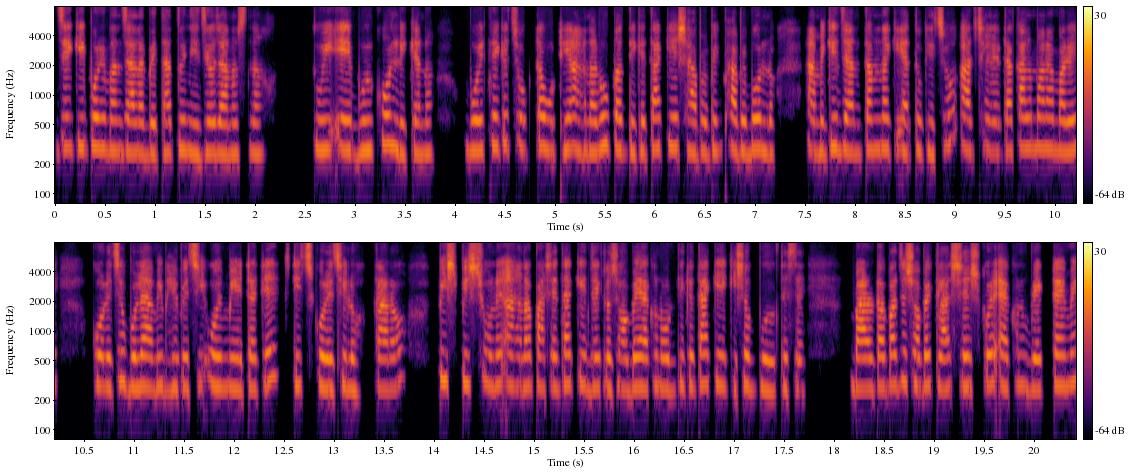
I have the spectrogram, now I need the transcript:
যে কি পরিমাণ জ্বালাবে তা তুই নিজেও জানোস না। তুই এই ভুল করলি কেন? বই থেকে চোখটা উঠিয়ে আহনার রূপার দিকে তাকিয়ে স্বাভাবিকভাবে বলল, আমি কি জানতাম নাকি এত কিছু? আর ছেলেটা কাল মারামারি করেছে বলে আমি ভেবেছি ওই মেয়েটাকে টিচ করেছিল। কারও পিস পিস শুনে আহনা পাশে তাকিয়ে দেখল, সবাই এখন ওর দিকে তাকিয়ে কিসব বলতেছে। বারোটা বাজে সবাই ক্লাস শেষ করে এখন ব্রেক টাইমে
